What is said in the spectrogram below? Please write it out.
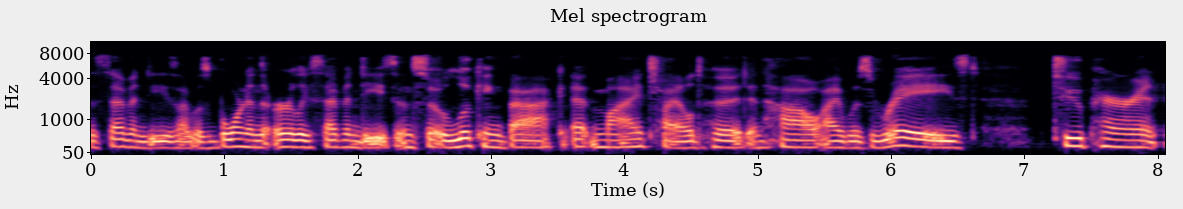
the 70s. I was born in the early 70s. And so looking back at my childhood and how I was raised, two parent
